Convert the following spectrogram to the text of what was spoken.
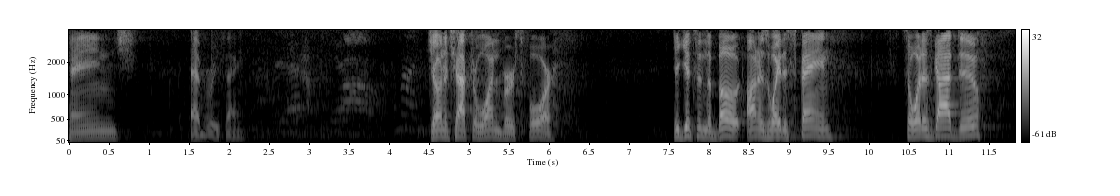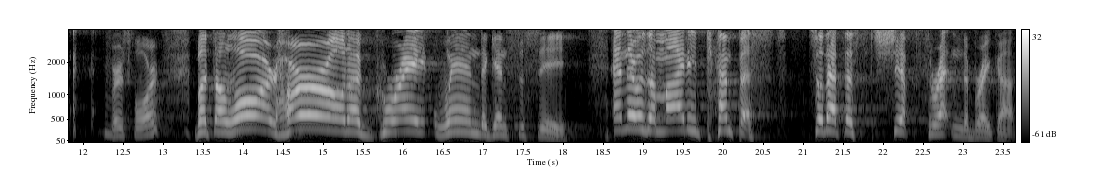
change everything. Jonah chapter 1, verse 4. He gets in the boat on his way to Spain. So, what does God do? verse 4 But the Lord hurled a great wind against the sea, and there was a mighty tempest, so that the ship threatened to break up.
